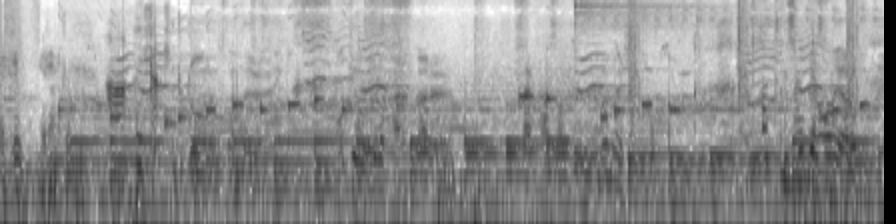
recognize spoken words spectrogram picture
흐름이라는 거. 아, 그러니까. 들어오는 돈들 어디로 흘러가는가를 잘 봐서 흐름을 잡고 똑같은 그 속에서 여러분들이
